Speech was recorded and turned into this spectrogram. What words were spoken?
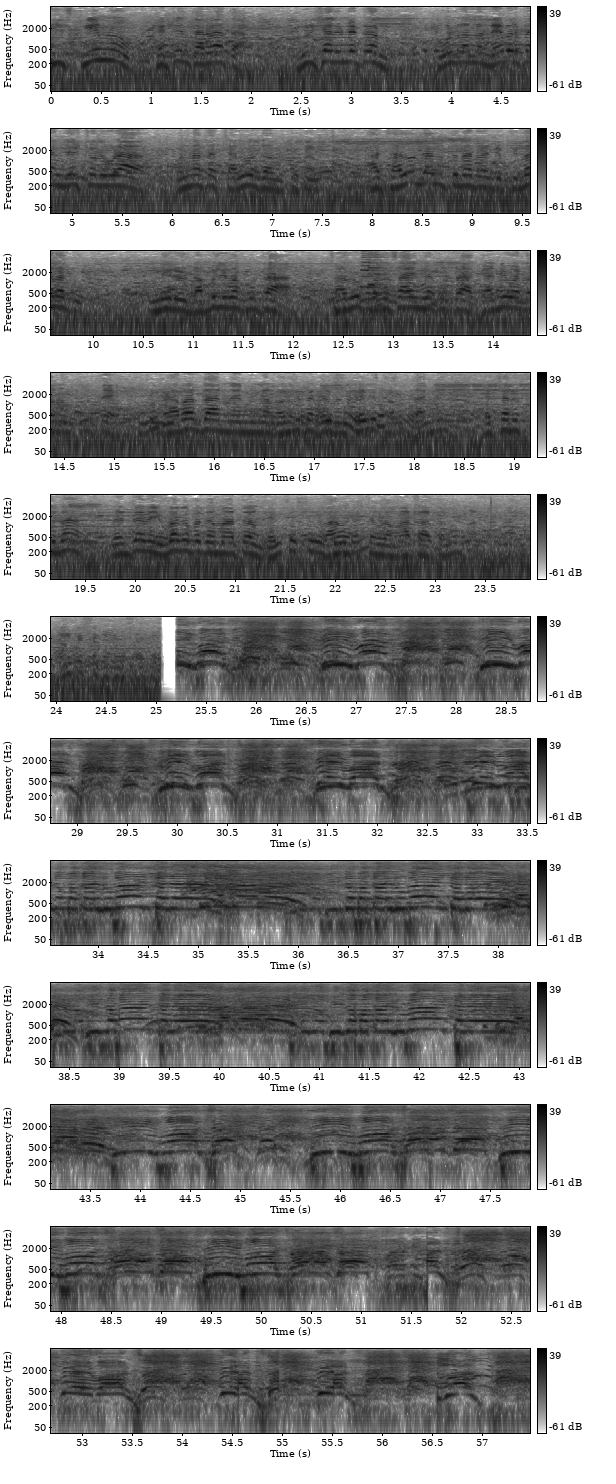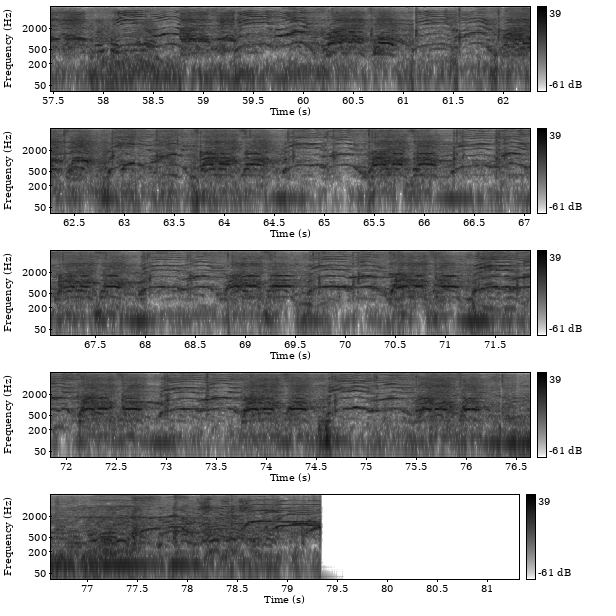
ఈ స్కీమ్ను పెట్టిన తర్వాత గుడిసెలు ఉండేటోళ్ళు. ఊళ్ళల్లో లేబర్ పని చేసేటోళ్ళు కూడా ఉన్నత చదువులు చదువుతున్నారు. ఆ చదువులు చదువుతున్నటువంటి పిల్లలకు మీరు డబ్బులు ఇవ్వకుండా చదువు కొనసాగించకుండా గండి పడదామని చూస్తే ఖబర్దాన్ని నేను చెప్పి ప్రభుత్వాన్ని హెచ్చరిస్తున్నా. వెంటనే ఇవ్వకపోతే మాత్రం రామకృష్ణ కూడా మాట్లాడతాము. We want! We want! We want! We want!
